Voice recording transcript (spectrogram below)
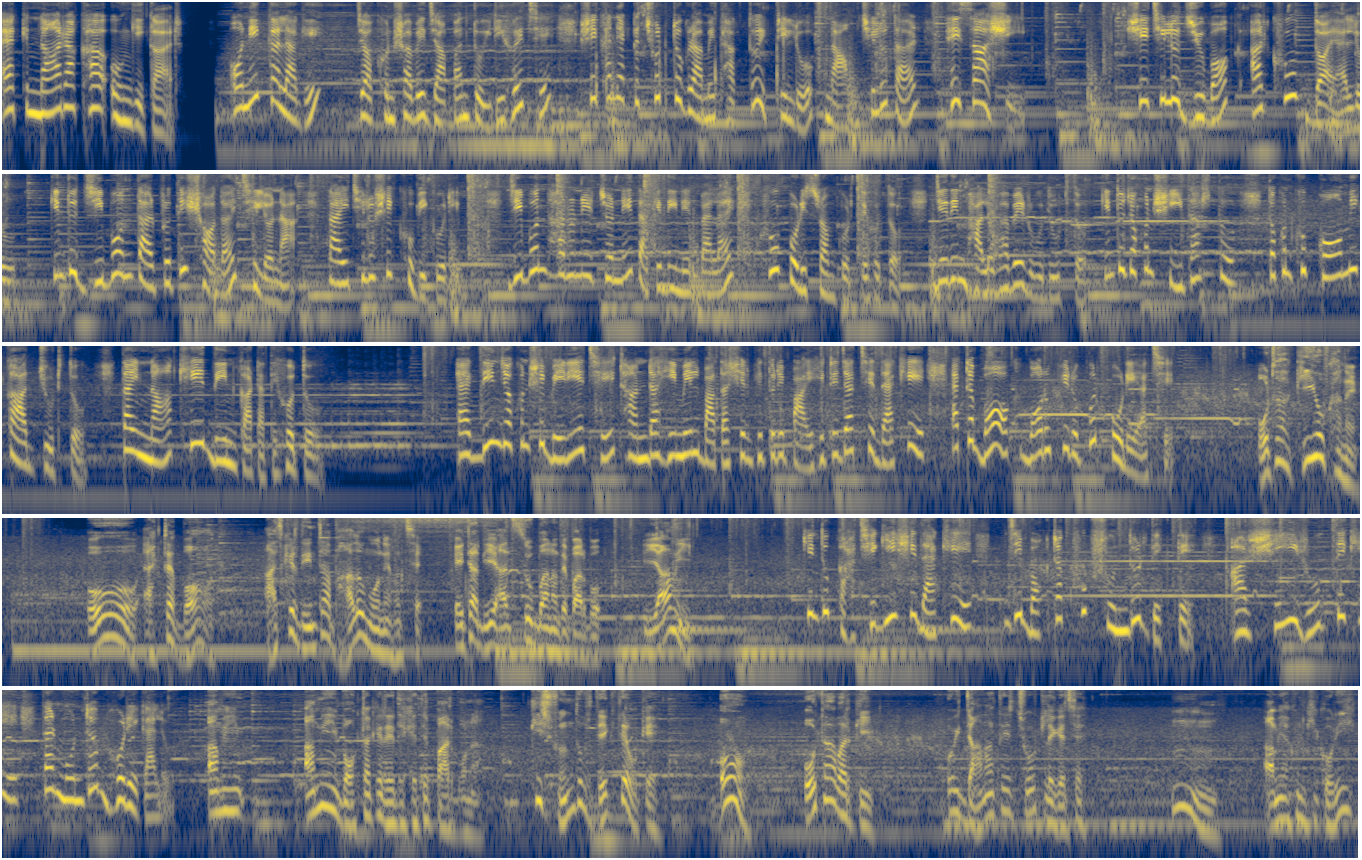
এক না রাখা অঙ্গীকার অনেককাল আগে, যখন সবে জাপান তৈরি হয়েছে, সেখানে একটা ছোট্ট গ্রামে থাকতো একটি লোক, নাম ছিল তার হেসাশি। সে ছিল যুবক আর খুব দয়ালু, কিন্তু জীবন তার প্রতি সদয় ছিল না, তাই ছিল সে খুবই গরিব। জীবন ধারণের জন্য তাকে দিনের বেলায় খুব পরিশ্রম করতে হতো। যেদিন ভালোভাবে রোদ উঠত, কিন্তু যখন শীত আসতো, তখন খুব কমই কাজ জুটত। তাই না খেয়ে দিন কাটাতে হতো। একদিন যখন সে বেরিয়েছে, ঠান্ডা হিমেল বাতাসের ভেতরে পায়ে হেঁটে যাচ্ছে, দেখে একটা বক বরফের ওপর পড়ে আছে। ওটা কি ওখানে? ও, একটা বক। আজকের দিনটা ভালো মনে হচ্ছে। এটা দিয়ে আজ স্যুপ বানাতে পারব। ইয়ামি! কিন্তু কাছে গিয়ে সে দেখে যে বকটা খুব সুন্দর দেখতে আর সেই রূপ দেখে তার মনটা ভরে গেল। আমি আমি এই বকটাকে রেঁধে খেতে পারব না। কি সুন্দর দেখতে ওকে। ও ওটা আবার কি? ওই ডানাতে চোট লেগেছে। হুম আমি এখন কি করি?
